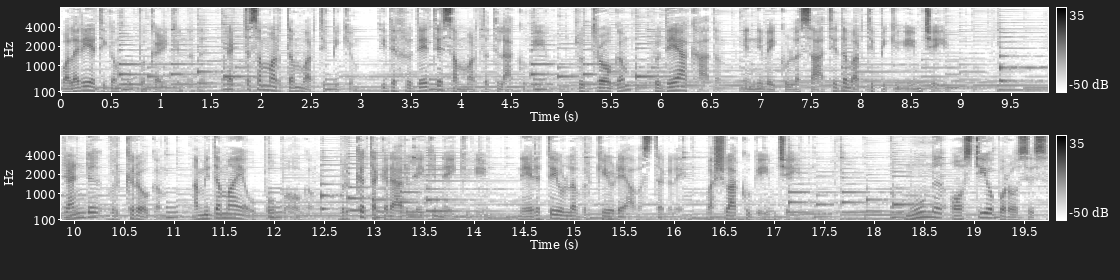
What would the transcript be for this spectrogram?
വളരെയധികം ഉപ്പ് കഴിക്കുന്നത്. രക്തസമ്മർദ്ദം വർദ്ധിപ്പിക്കും. ഇത് ഹൃദയത്തെ സമ്മർദ്ദത്തിലാക്കുകയും ഹൃദ്രോഗം ഹൃദയാഘാതം എന്നിവയ്ക്കുള്ള സാധ്യത വർദ്ധിപ്പിക്കുകയും ചെയ്യും. രണ്ട് വൃക്കരോഗം അമിതമായ ഉപ്പ് ഉപഭോഗം വൃക്ക തകരാറിലേക്ക് നയിക്കുകയും നേരത്തെയുള്ള വൃക്കയുടെ അവസ്ഥകളെ വഷളാക്കുകയും ചെയ്യും മൂന്ന് ഓസ്റ്റിയോപൊറോസിസ്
